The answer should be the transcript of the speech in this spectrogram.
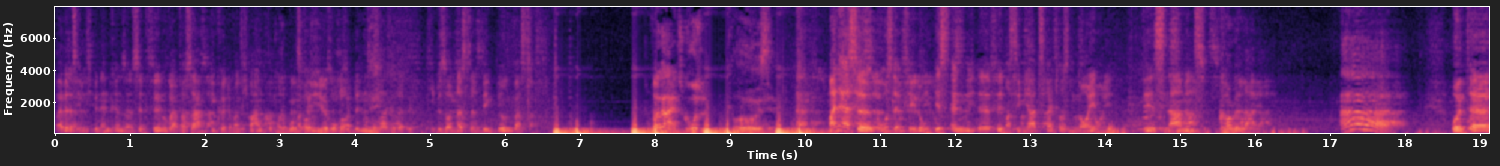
weil wir das eben nicht benennen können, sondern es sind Filme, wo wir einfach sagen, die könnte man sich mal angucken. Oder wo man vielleicht jede eine persönliche. Bindung hat oder die besonders wegen irgendwas. Folge 1, Grusel. Meine erste Gruselempfehlung ist ein äh, Film aus dem Jahr 2009 des Namens Coraline. Ah, Und äh,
